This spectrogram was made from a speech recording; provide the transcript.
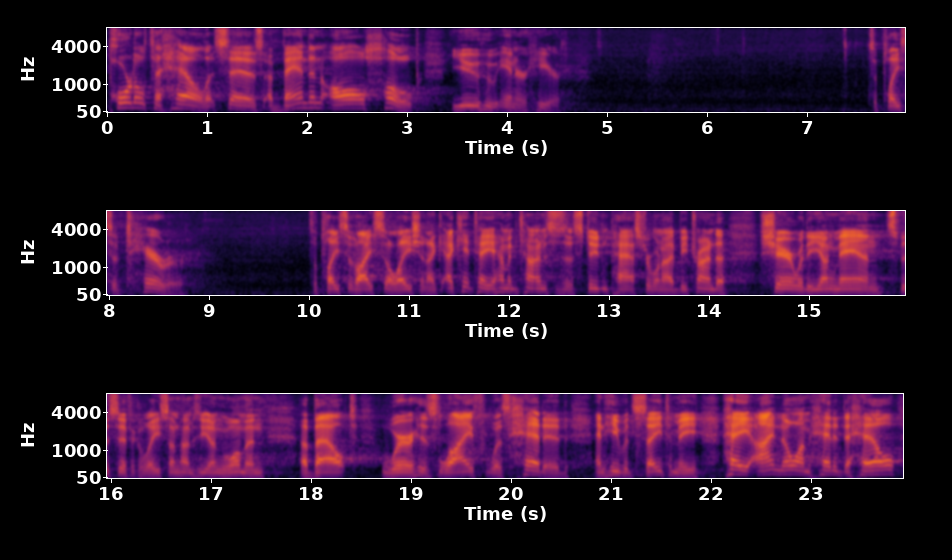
portal to hell, it says, Abandon all hope, you who enter here. It's a place of terror it's a place of isolation. I, I, can't tell you how many times as a student pastor, when I'd be trying to share with a young man specifically, sometimes a young woman, about where his life was headed, and he would say to me, Hey, I know I'm headed to hell,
